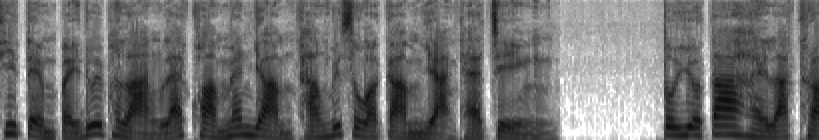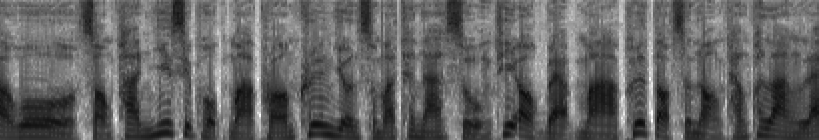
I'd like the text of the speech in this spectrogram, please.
ที่เต็มไปด้วยพลังและความแม่นยำทางวิศวกรรมอย่างแท้จริง Toyota Hilux Travo 2026 มาพร้อมเครื่องยนต์สมรรถนะสูงที่ออกแบบมาเพื่อตอบสนองทั้งพลังและ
